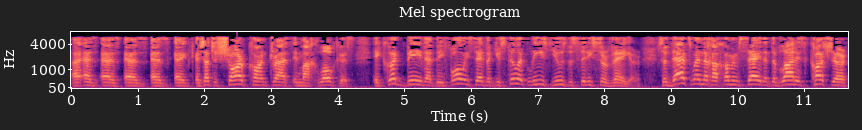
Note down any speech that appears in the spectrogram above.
as as as as, as such a sharp contrast in machlokus. It could be that before we said that you still at least use the city surveyor. So that's when the Chachamim say that the Vlad is kosher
